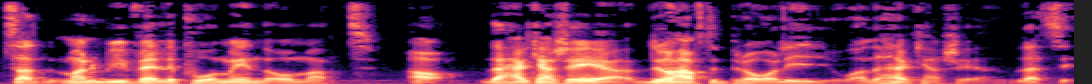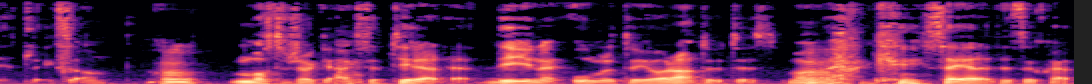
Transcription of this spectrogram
Så att man blir väldigt påmind om att, ja, det här kanske är, du har haft ett bra liv Johan, det här kanske är, that's it liksom. Man måste försöka acceptera det. Det är ju omöjligt att göra naturligtvis. Man kan ju säga det till sig själv.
